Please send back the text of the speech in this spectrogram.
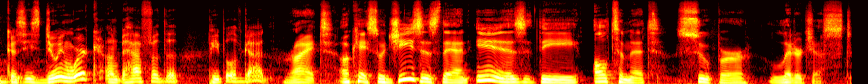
because he's doing work on behalf of the people of God. right. Okay. So Jesus then is the ultimate super liturgist.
